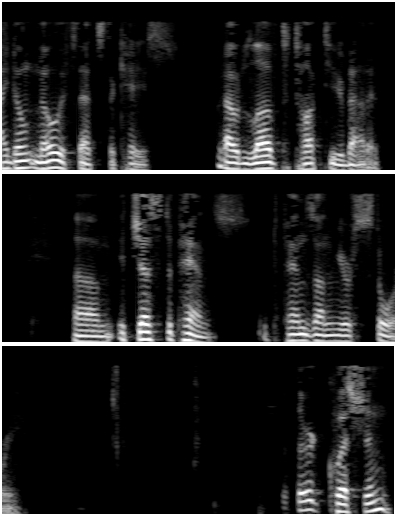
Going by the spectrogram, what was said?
I don't know if that's the case, but I would love to talk to you about it. Um, it just depends. It depends on your story. The third question.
